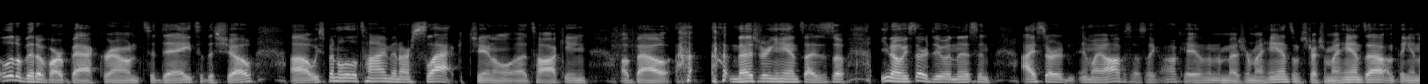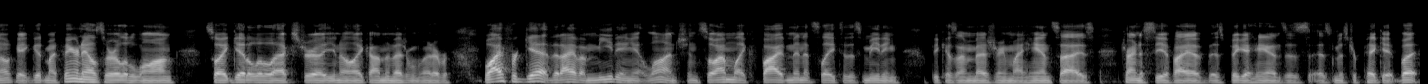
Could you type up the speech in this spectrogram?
a little bit of our background today to the show. Uh, we spent a little time in our Slack channel uh, talking about measuring hand sizes. So, you know, we started doing this, and I started in my office. I was like, okay, I'm going to measure my hands. I'm stretching my hands out. I'm thinking, okay, good. My fingernails are a little long, so I get a little extra, you know, like on the measurement, whatever. Well, I forget that I have a meeting at lunch, and so I'm like five minutes late to this meeting because I'm measuring my hand size, trying to see if I have as big a hands as as Mr. Pickett. But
